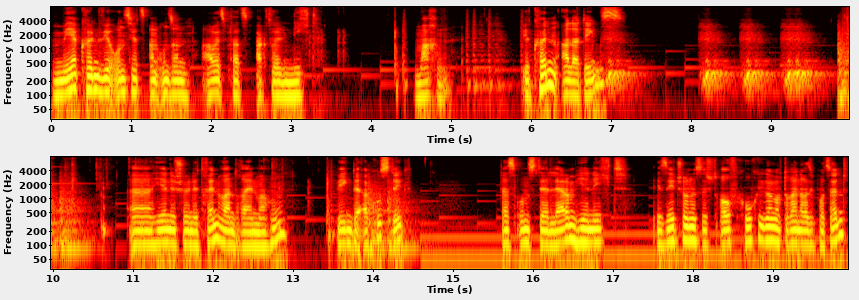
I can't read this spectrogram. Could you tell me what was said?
Mehr können wir uns jetzt an unseren Arbeitsplatz aktuell nicht machen. Wir können allerdings äh, hier eine schöne Trennwand reinmachen, wegen der Akustik, dass uns der Lärm hier nicht Ihr seht schon, es ist drauf hochgegangen auf 33%.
